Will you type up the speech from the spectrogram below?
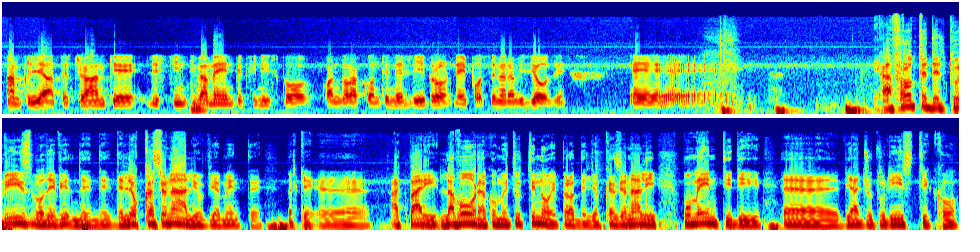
ampliata, cioè anche istintivamente finisco quando racconti nel libro nei posti meravigliosi. Eh, a fronte del turismo, dei, de, de, degli occasionali ovviamente, perché eh, Akbari lavora come tutti noi, però degli occasionali momenti di eh, viaggio turistico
